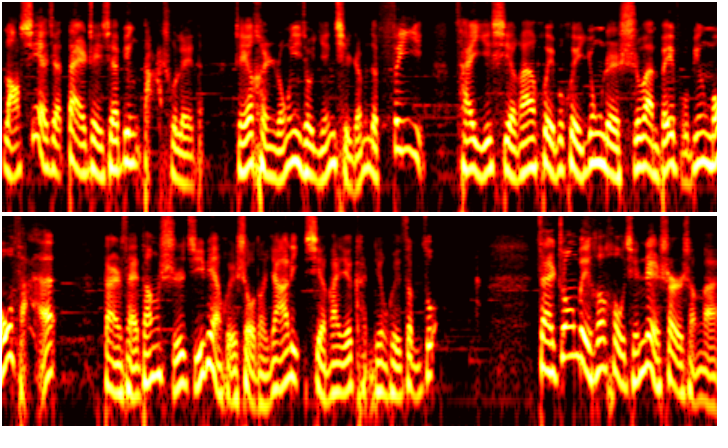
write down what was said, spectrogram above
老谢家带这些兵打出来的。这也很容易就引起人们的非议，猜疑谢安会不会拥着十万北府兵谋反。但是在当时，即便会受到压力，谢安也肯定会这么做。在装备和后勤这事儿上啊，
